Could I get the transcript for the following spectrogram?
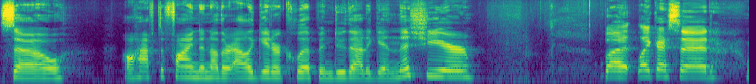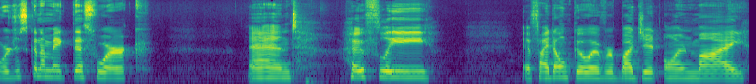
So I'll have to find another alligator clip and do that again this year. But like I said, we're just going to make this work. And hopefully, if I don't go over budget on my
